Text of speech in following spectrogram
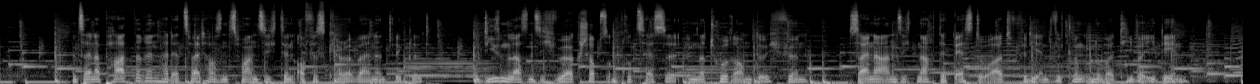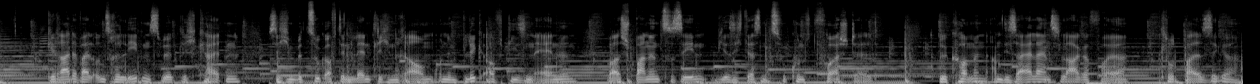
Mit seiner Partnerin hat er 2020 den Office Caravan entwickelt. Mit diesem lassen sich Workshops und Prozesse im Naturraum durchführen, seiner Ansicht nach der beste Ort für die Entwicklung innovativer Ideen. Gerade weil unsere Lebenswirklichkeiten sich in Bezug auf den ländlichen Raum und im Blick auf diesen ähneln, war es spannend zu sehen, wie er sich dessen Zukunft vorstellt. Willkommen am Desirelines Lagerfeuer, Claude Balsiger.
